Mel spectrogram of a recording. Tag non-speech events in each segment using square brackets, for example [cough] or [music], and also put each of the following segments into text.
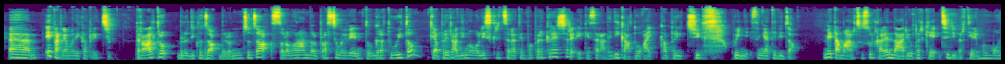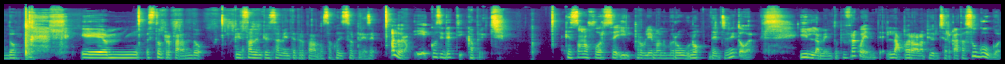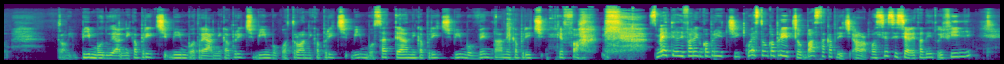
eh, e parliamo dei capricci. Tra l'altro, ve lo dico già, ve lo annuncio già, sto lavorando al prossimo evento gratuito che aprirà di nuovo l'iscrizione a tempo per crescere e che sarà dedicato ai capricci. Quindi segnatevi già metà marzo sul calendario perché ci divertiremo un mondo. E um, sto preparando, pensando intensamente, preparando un sacco di sorprese. Allora, i cosiddetti capricci, che sono forse il problema numero uno del genitore, il lamento più frequente, la parola più ricercata su Google. Trovi bimbo 2 anni capricci, bimbo 3 anni capricci, bimbo 4 anni capricci, bimbo 7 anni capricci, bimbo 20 anni capricci. [laughs] Che fa? Smettila di fare i capricci, questo è un capriccio, basta capricci. Allora, qualsiasi sia l'età dei tuoi figli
